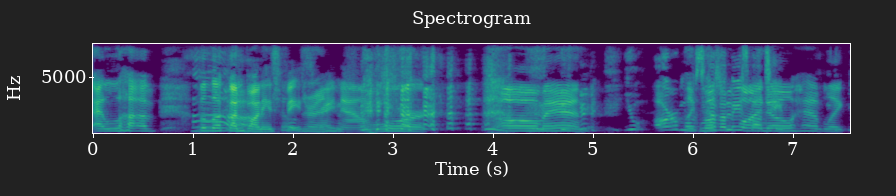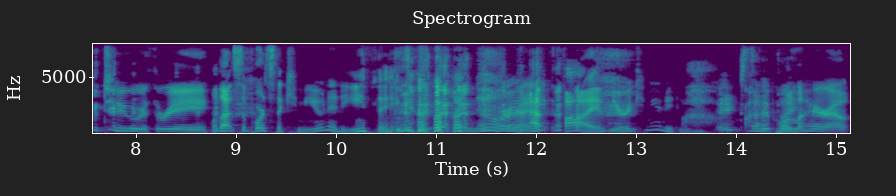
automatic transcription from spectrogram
I love the look on Bonnie's face children. right now. Or oh man, you like almost most have a people baseball I know team. have like two or three. Well, that supports the community thing. I know, right? At five, you're a community. I'm gonna be pulling my hair out.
